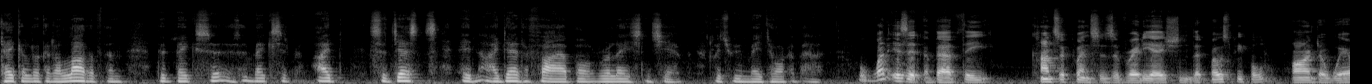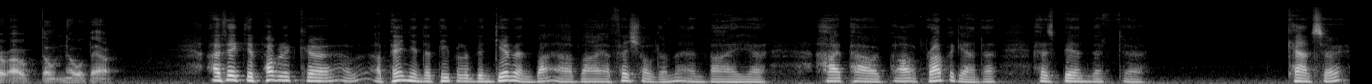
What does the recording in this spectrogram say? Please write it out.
take a look at a lot of them, that makes it, makes it I, suggests an identifiable relationship, which we may talk about. Well, what is it about the consequences of radiation that most people aren't aware of, don't know about? I think the public uh, opinion that people have been given by, uh, by officialdom and by uh, high-powered po- propaganda has been that uh, cancer,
